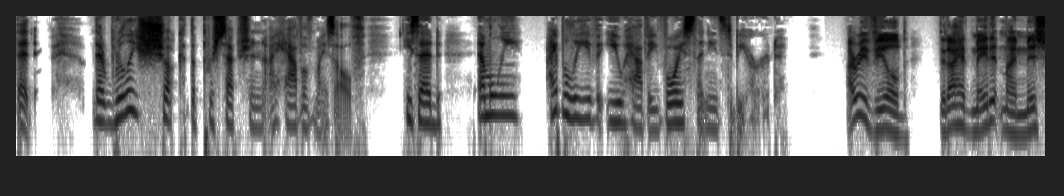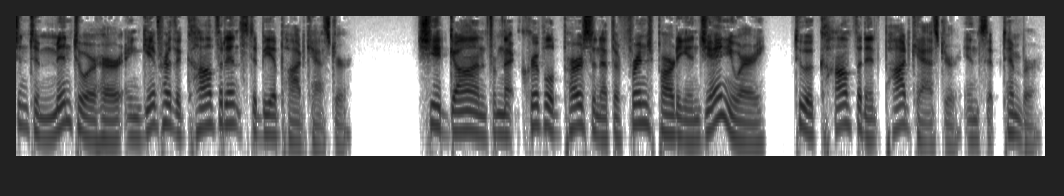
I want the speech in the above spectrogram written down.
that, that really shook the perception I have of myself. He said, Emily, I believe you have a voice that needs to be heard. I revealed that I had made it my mission to mentor her and give her the confidence to be a podcaster. She had gone from that crippled person at the fringe party in January to a confident podcaster in September.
